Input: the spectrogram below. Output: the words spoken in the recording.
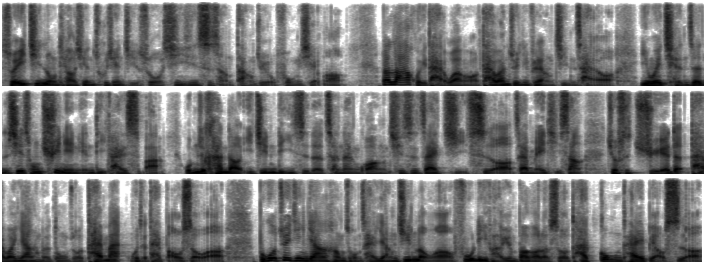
所以金融条件出现紧缩，新兴市场当然就有风险啊。那拉回台湾哦，台湾最近非常精彩哦，因为前阵子其实从去年年底开始吧，我们就看到已经离职的陈南光，其实在几次啊，在媒体上就是觉得台湾央行的动作太慢或者太保守啊。不过最近央行总裁杨金龙哦，赴立法院报告的时候，他公开表示啊，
